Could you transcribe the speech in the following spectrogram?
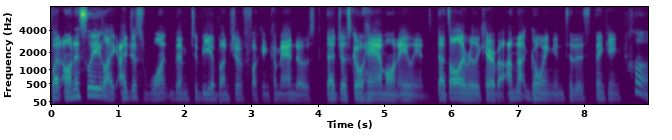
But honestly, like I just want them to be a bunch of fucking commandos that just go ham on aliens. That's all I really care about. I'm not going into this thinking, huh,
